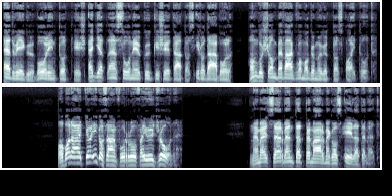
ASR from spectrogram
Ed végül bólintott, és egyetlen szó nélkül kisétált az irodából, hangosan bevágva maga mögött az ajtót. A barátja igazán forró fejű John. Nem egyszer mentette már meg az életemet.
